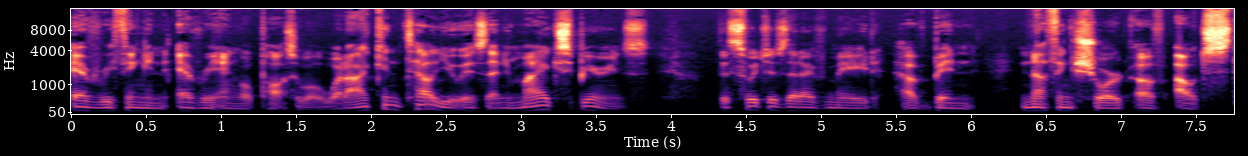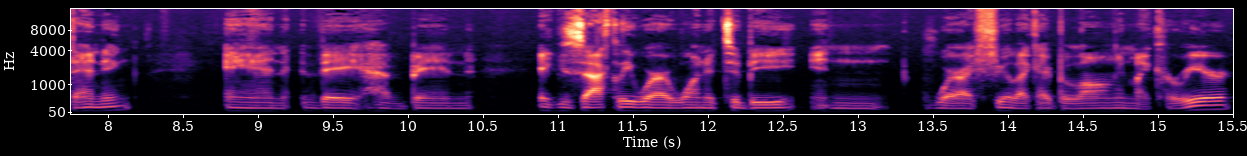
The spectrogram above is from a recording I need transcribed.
everything in every angle possible. What I can tell you is that in my experience, the switches that I've made have been nothing short of outstanding and they have been exactly where I wanted to be in where I feel like I belong in my career.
